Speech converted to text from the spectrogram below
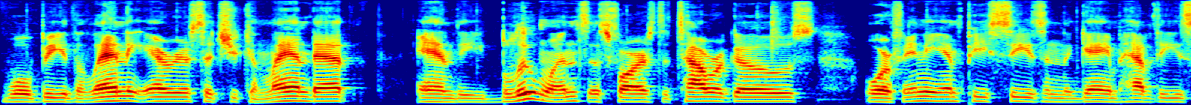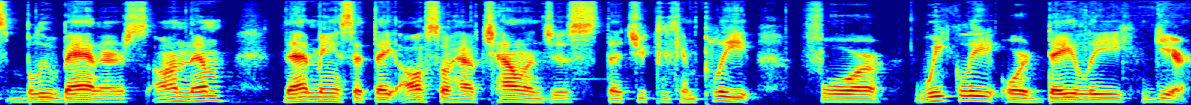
will be the landing areas that you can land at, and the blue ones, as far as the tower goes, or if any NPCs in the game have these blue banners on them, that means that they also have challenges that you can complete for weekly or daily gear.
